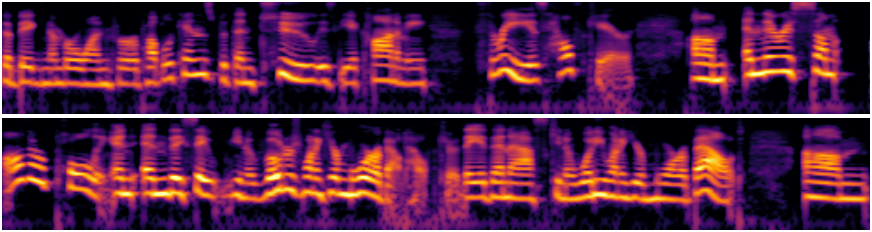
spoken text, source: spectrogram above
the big number one for Republicans, but then two is the economy, three is healthcare. Um, and there is some other polling, and, and they say, you know, voters want to hear more about healthcare. They then ask, you know, what do you want to hear more about? Um,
